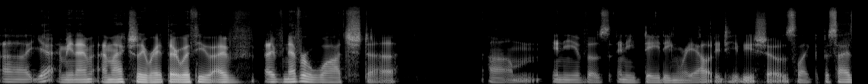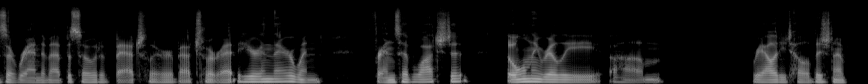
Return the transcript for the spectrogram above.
Uh, yeah, I mean, I'm I'm actually right there with you. I've I've never watched uh, um, any of those any dating reality TV shows. Like besides a random episode of Bachelor or Bachelorette here and there when friends have watched it. The only really um, reality television I've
